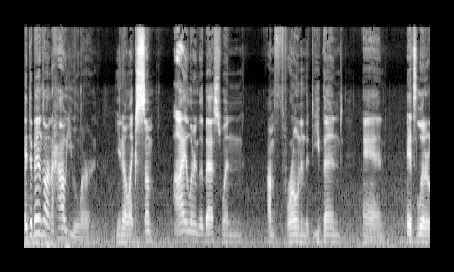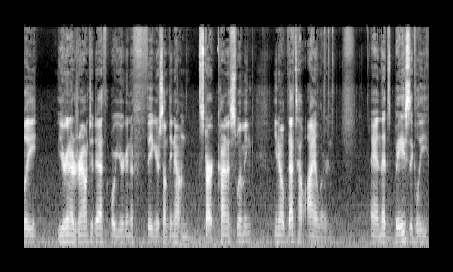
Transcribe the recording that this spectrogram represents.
it depends on how you learn. You know, like some I learn the best when I'm thrown in the deep end and it's literally you're to drown to death or you're to figure something out and start kind of swimming you know, that's how I learned. And that's basically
